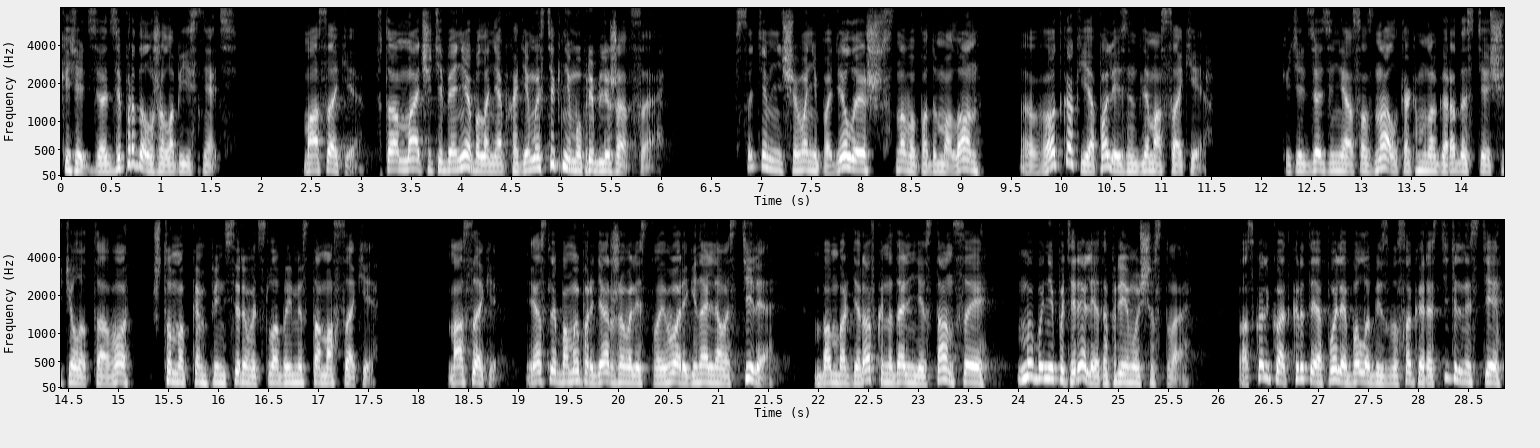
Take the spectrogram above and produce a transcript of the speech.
Китидзядзи продолжал объяснять. «Масаки, в том матче тебе не было необходимости к нему приближаться». С этим ничего не поделаешь, снова подумал он, вот как я полезен для Масаки. Китидзядзи не осознал, как много радости ощутил от того, что мог компенсировать слабые места Масаки. «Масаки, если бы мы придерживались твоего оригинального стиля, бомбардировка на дальней дистанции, мы бы не потеряли это преимущество. Поскольку открытое поле было без высокой растительности,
